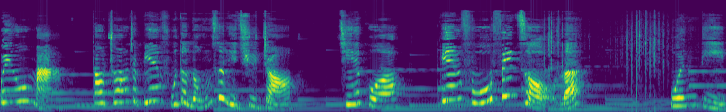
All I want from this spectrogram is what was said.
威欧马到装着蝙蝠的笼子里去找，结果蝙蝠飞走了。温迪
